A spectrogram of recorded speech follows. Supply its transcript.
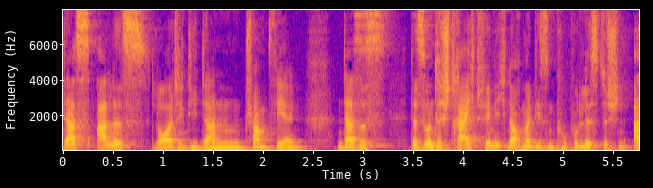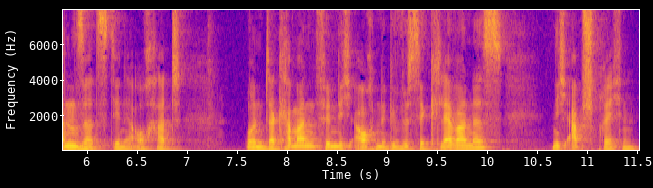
das alles Leute, die dann Trump wählen. Und das ist, das unterstreicht, finde ich, nochmal diesen populistischen Ansatz, den er auch hat. Und da kann man, finde ich, auch eine gewisse Cleverness nicht absprechen.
